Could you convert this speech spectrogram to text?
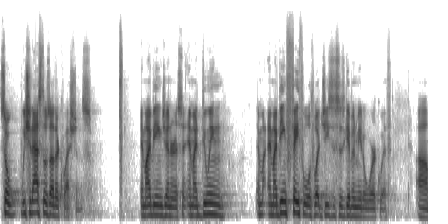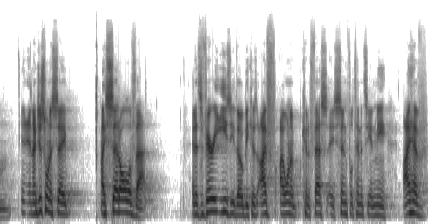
So we should ask those other questions Am I being generous? Am I doing, am I, am I being faithful with what Jesus has given me to work with? Um, and, and I just want to say, I said all of that. And it's very easy, though, because I've, I want to confess a sinful tendency in me. I have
